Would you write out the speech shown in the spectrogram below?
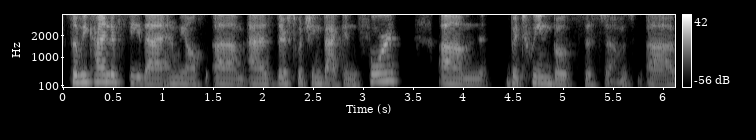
So we kind of see that and we also um, as they're switching back and forth um, between both systems uh,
